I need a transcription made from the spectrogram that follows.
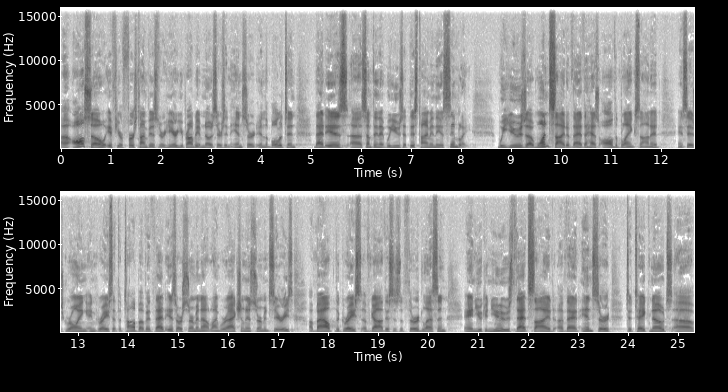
Uh, also, if you're a first time visitor here, you probably have noticed there's an insert in the bulletin. That is uh, something that we use at this time in the assembly. We use uh, one side of that that has all the blanks on it and says growing in grace at the top of it that is our sermon outline we're actually in a sermon series about the grace of god this is the third lesson and you can use that side of that insert to take notes uh,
